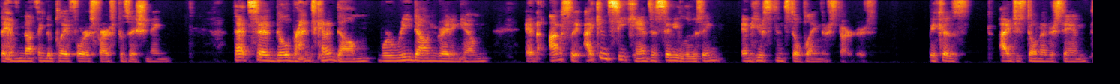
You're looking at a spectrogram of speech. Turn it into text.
they have nothing to play for as far as positioning. That said, Bill O'Brien's kind of dumb. We're re-downgrading him, and honestly, I can see Kansas City losing and Houston still playing their starters because I just don't understand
